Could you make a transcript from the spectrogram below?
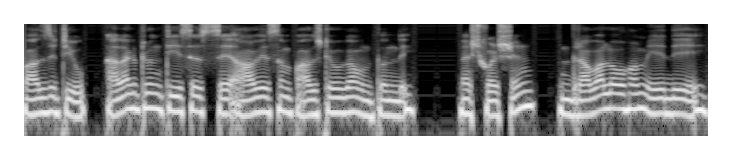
positive. Electron తీసేస్తే ఆవేశం పాజిటివ్గా ఉంటుంది. నెక్స్ట్ క్వశ్చన్ ద్రవలోహం ఏది?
